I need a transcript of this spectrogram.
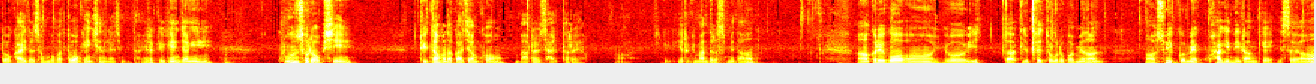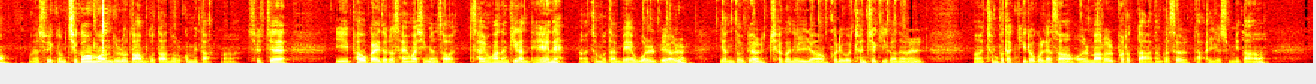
또 가이드 정보가 또 갱신을 해줍니다. 이렇게 굉장히 군소리 없이 뒷담화도 까지 않고 말을 잘 들어요. 어, 이렇게 만들었습니다. 어, 그리고 어, 요 이따 옆에 쪽으로 보면은 어, 수익 금액 확인이란 게 있어요. 어, 수익금 지금은 눌러도 아무것도 안 나올 겁니다. 어, 실제 이 파워 가이드를 사용하시면서 사용하는 기간 내내 어, 전부 다 매월별, 연도별, 최근 1년 그리고 전체 기간을 어, 전부 다 기록을 해서 얼마를 벌었다는 것을 다 알려줍니다.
